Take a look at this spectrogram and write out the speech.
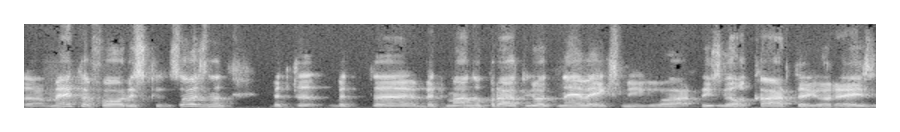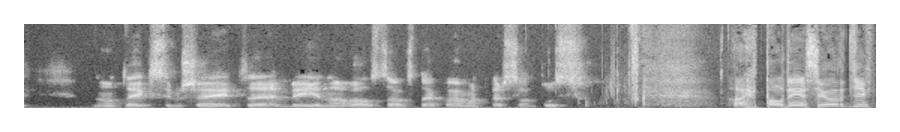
tā metaforiski, bet, bet, bet, manuprāt, ļoti neveiksmīgi vārdi. Izvēle kārtējo reizi, nu, teiksim, šeit bija no valsts augstāko amatpersonu puses. Ai, paldies, Jurģi,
